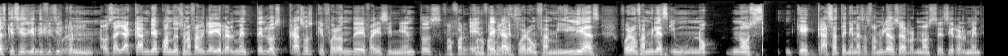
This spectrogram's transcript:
es que sí es bien difícil con, o sea, ya cambia cuando es una familia y realmente los casos que fueron de fallecimientos Fue- en Texas familias. fueron familias, fueron familias y no, no sé qué casa tenían esas familias, o sea, no sé si realmente,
